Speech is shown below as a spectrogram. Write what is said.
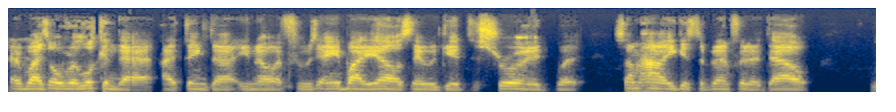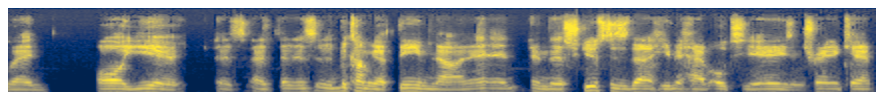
everybody's overlooking that. I think that you know, if it was anybody else, they would get destroyed, but somehow he gets the benefit of doubt when all year. It's, it's becoming a theme now, and, and, and the excuse is that he didn't have OTAs and training camp,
